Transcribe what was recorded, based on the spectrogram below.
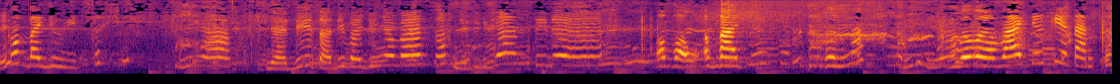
Eh, kok baju itu sih? Iya, jadi tadi bajunya basah, jadi diganti deh. Oh, bawa baju kita. Iya, Bawa baju kita, Tante.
